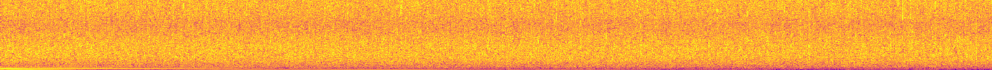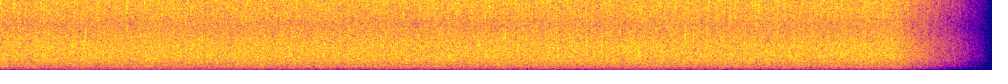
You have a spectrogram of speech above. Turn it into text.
Mm-hmm.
